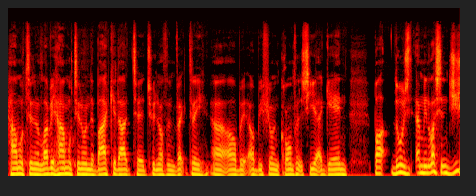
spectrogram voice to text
Hamilton and Livy Hamilton on the back of that uh, two nothing victory. Uh, I'll be I'll be feeling confident see it again. But those, I mean, listen, you,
